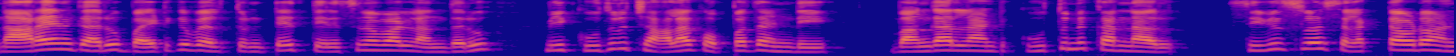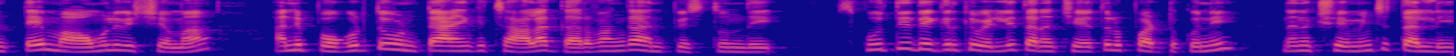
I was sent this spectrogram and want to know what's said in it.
నారాయణ గారు బయటికి వెళ్తుంటే తెలిసిన వాళ్ళందరూ మీ కూతురు చాలా గొప్పదండి. బంగారు లాంటి కూతుర్ని కన్నారు. సివిల్స్లో సెలెక్ట్ అవడం అంటే మామూలు విషయమా? అని పొగుడుతూ ఉంటే ఆయనకి చాలా గర్వంగా అనిపిస్తుంది. స్ఫూర్తి దగ్గరికి వెళ్ళి తన చేతులు పట్టుకుని నన్ను క్షమించు తల్లి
